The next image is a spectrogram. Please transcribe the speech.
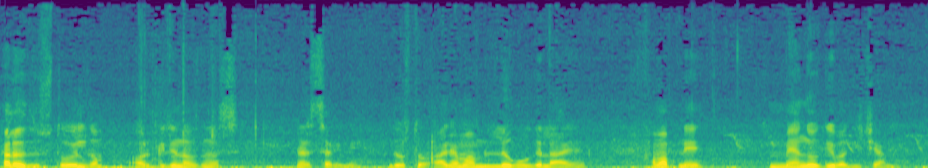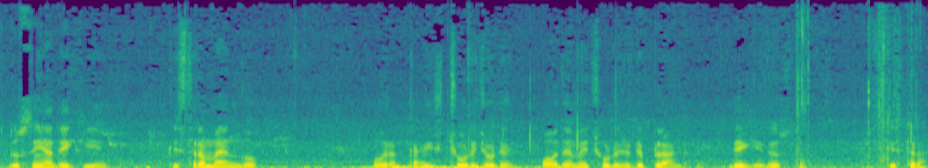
हेलो दोस्तों वेलकम और ग्रीन हाउस नर्सरी में। दोस्तों, आज हम हम लोगों के लाए हैं, हम अपने मैंगो की बगीचा में। दोस्तों, यहाँ देखिए किस तरह मैंगो हो रखा है। इस छोटे छोटे पौधे में छोटे छोटे प्लांट में। देखिए दोस्तों, किस तरह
